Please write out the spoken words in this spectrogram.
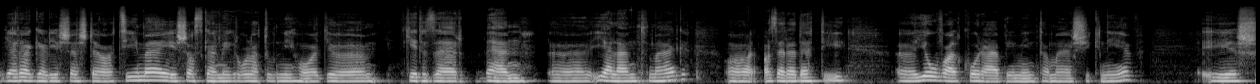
ugye reggel és este a címe, és azt kell még róla tudni, hogy ö, 2000-ben ö, jelent meg, a, az eredeti, jóval korábbi, mint a másik név, és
